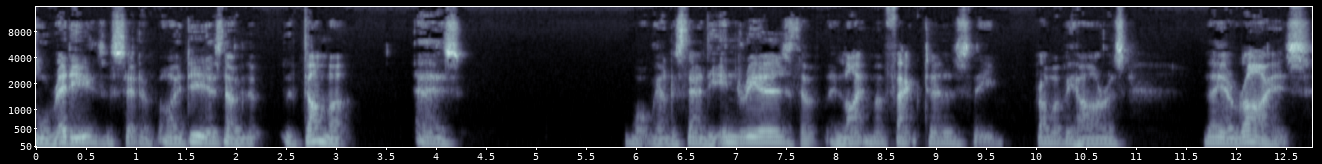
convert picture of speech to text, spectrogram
already as a set of ideas. No, the, the Dhamma as what we understand the indriyas, the enlightenment factors, the brahmaviharas, they arise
